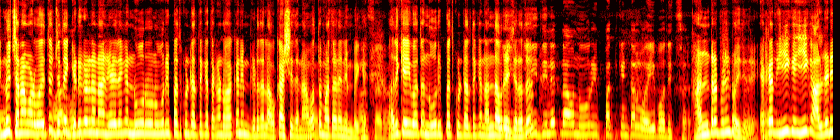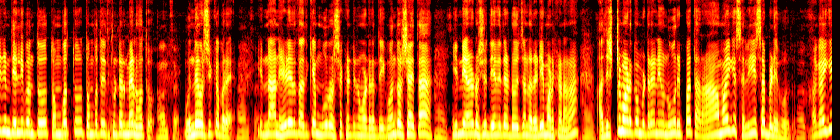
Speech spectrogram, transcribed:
ಇನ್ನೂ ಚೆನ್ನಾಗಿ ಮಾಡ್ಬೋದಿತ್ತು. ಜೊತೆ ಗಿಡಗಳನ್ನ ನಾನು ಹೇಳಿದಂಗೆ ನೂರು ನೂರ ಇಪ್ಪತ್ತು ಕ್ವಿಂಟಲ್ ತನಕ ತಗೊಂಡು ಹೋಗಕ್ಕೆ ನಿಮ್ಮ ಗಿಡದಲ್ಲಿ ಅವಕಾಶ ಇದೆ. ನಾವು ಅವತ್ತು ಮಾತಾಡಿ ನಿಮ್ಮ ಬಗ್ಗೆ. ಅದಕ್ಕೆ ಇವತ್ತು ನೂರ ಇಪ್ಪತ್ತು ಕ್ವಿಂಟಲ್ ತನಕ ನನ್ನ ಅವರೇಜ್ ಇರೋದು. ಈ ದಿನಕ್ಕೆ ನಾವು ನೂರ ಇಪ್ಪತ್ತು ಕ್ವಿಂಟಲ್ ಒಯ್ಬೋದಿತ್ತು ಸರ್. ಹಂಡ್ರೆಡ್ ಪರ್ಸೆಂಟ್ ಒಯ್ದಿದ್ರಿ. ಯಾಕಂದ್ರೆ ಈಗ ಈಗ ಆಲ್ರೆಡಿ ನಿಮ್ದು ಎಲ್ಲಿ ಬಂತು? ತೊಂಬತ್ತು ತೊಂಬತ್ತೈದು ಕ್ವಿಂಟಲ್ ಮೇಲೆ ಹೋತು. ಒಂದೇ ವರ್ಷಕ್ಕೆ ಬರೇ. ಇನ್ನು ನಾನು ಹೇಳಿರೋದು ಅದಕ್ಕೆ ಮೂರು ವರ್ಷ ಕಂಟಿನ್ಯೂ ಮಾಡ್ರಿ ಅಂತ. ಈಗ ಒಂದು ವರ್ಷ ಆಯ್ತಾ? ಇನ್ನು ಎರಡು ವರ್ಷದ ಏನಿದೆ ಡೋಸನ್ನು ರೆಡಿ ಮಾಡ್ಕೊಳ್ಳೋಣ ಅದಿಷ್ಟು ಮಾಡ್ಕೊಂಡ್ಬಿಟ್ರೆ ನೀವು ನೂರ ಇಪ್ಪತ್ತು ಆರಾಮಾಗಿ ಸಲೀಸ ಬೆಳಿಬೋದು ಹಾಗಾಗಿ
